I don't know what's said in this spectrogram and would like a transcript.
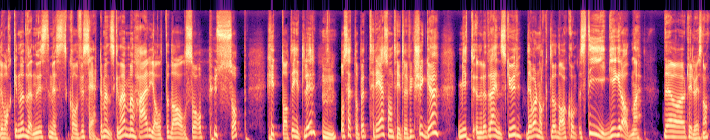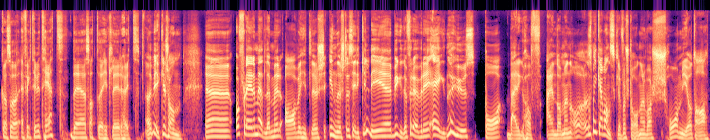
Det var ikke nødvendigvis de mest kvalifiserte menneskene, men her gjaldt det da altså å pusse opp hytta til Hitler og sette opp et tre sånn at Hitler fikk skygge midt under et regnskur. Det var nok til å da komme, stige i gradene. Det var tydeligvis nok. altså Effektivitet, det satte Hitler høyt. Ja, Det virker sånn. Eh, og flere medlemmer av Hitlers innerste sirkel de bygde for øvrig egne hus på Berghoff-eiendommen, som ikke er vanskelig å forstå når det var så mye å ta av.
